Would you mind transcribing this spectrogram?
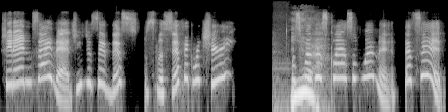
she didn't say that. She just said this specific retreat was yeah. for this class of women. That's it.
